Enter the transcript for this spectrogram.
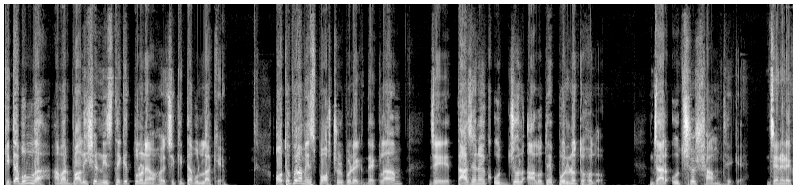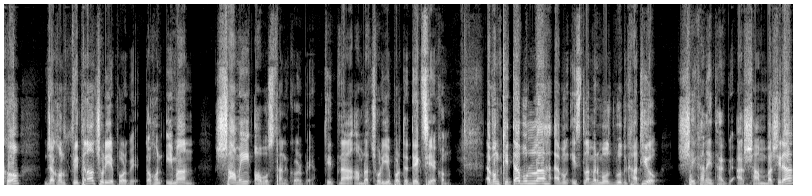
কিতাবুল্লাহ আমার বালিশের নিচ থেকে তুলে নেওয়া হয়েছে, কিতাবুল্লাহকে। অতঃপর আমি স্পষ্ট রূপে দেখলাম যে তা যেন এক উজ্জ্বল আলোতে পরিণত হলো, যার উৎস শাম থেকে। জেনে রেখো, যখন ফিতনা ছড়িয়ে পড়বে, তখন ইমান শামেই অবস্থান করবে। ফিতনা আমরা ছড়িয়ে পড়তে দেখছি এখন। এবং কিতাবুল্লাহ এবং ইসলামের মজবুত ঘাঁটিও সেখানেই থাকবে, আর শামবাসীরা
